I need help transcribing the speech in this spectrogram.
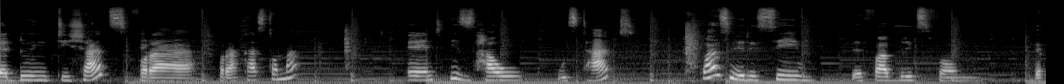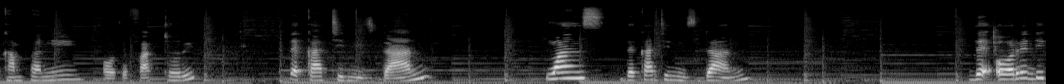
are doing t-shirts for a for a customer. And this is how we start. Once we receive the fabrics from the company or the factory the cutting is done. Once the cutting is done the already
